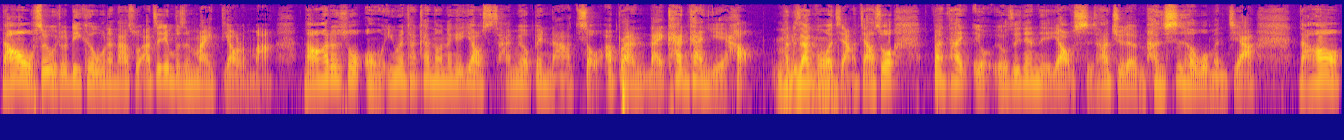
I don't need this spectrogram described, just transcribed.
然后所以我就立刻问了他说啊，这间不是卖掉了吗？然后他就说哦，因为他看到那个钥匙还没有被拿走啊，不然来看看也好。他就这样跟我讲，讲说，不然他有有这间的钥匙，他觉得很适合我们家。然后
